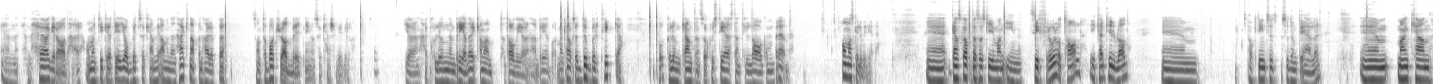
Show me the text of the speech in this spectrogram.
en, en hög rad här. Om man tycker att det är jobbigt så kan vi använda den här knappen här uppe som tar bort radbrytning och så kanske vi vill göra den här kolumnen bredare kan man ta tag och göra den här bredbar. Man kan också dubbelklicka på kolumnkanten så justeras den till lagom bredd. Om man skulle vilja det. Eh, ganska ofta så skriver man in siffror och tal i kalkylblad. Ehm, och det är inte så, dumt det heller. Ehm, man kan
